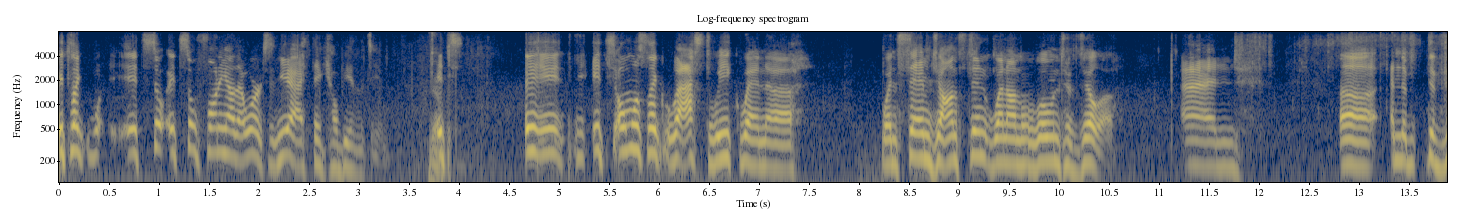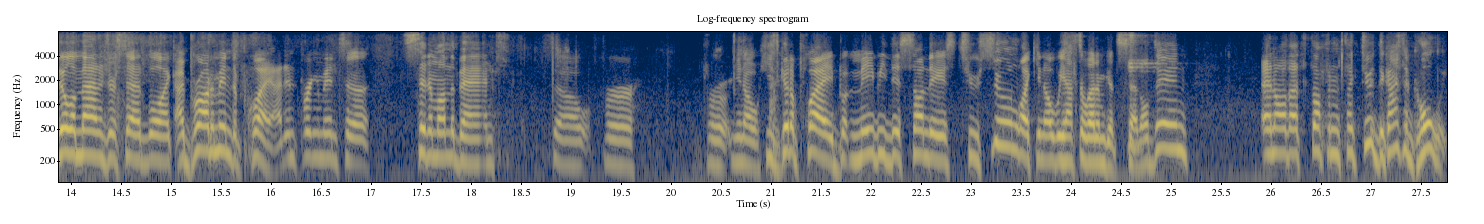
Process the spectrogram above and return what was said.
It's like it's so it's so funny how that works, and yeah, I think he'll be in the team. It's it, it it's almost like last week when uh, when Sam Johnstone went on loan to Villa, and uh, and the, the Villa manager said, "Well, like I brought him in to play. I didn't bring him in to sit him on the bench. So for for you know he's gonna play, but maybe this Sunday is too soon. Like you know we have to let him get settled in, and all that stuff. And it's like, dude, the guy's a goalie.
